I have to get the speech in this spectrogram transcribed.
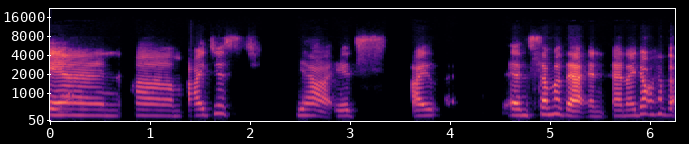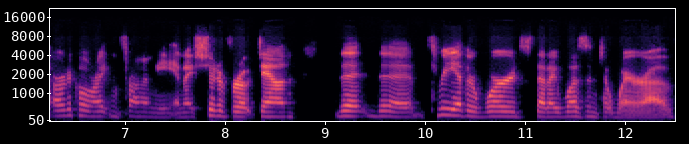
And um i just yeah it's i and some of that and and i don't have the article right in front of me and i should have wrote down the the three other words that i wasn't aware of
